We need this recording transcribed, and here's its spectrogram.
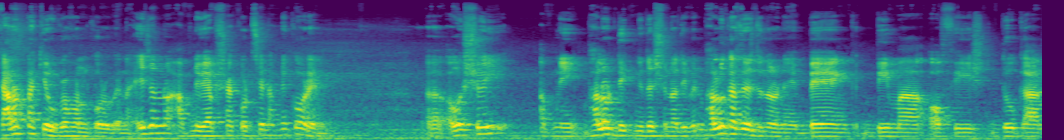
কারোরটা কেউ গ্রহণ করবে না। এই জন্য আপনি ব্যবসা করছেন আপনি করেন। অবশ্যই আপনি ভালোর দিক নির্দেশনা দিবেন ভালো কাজের জন্য নেই ব্যাংক বিমা অফিস দোকান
